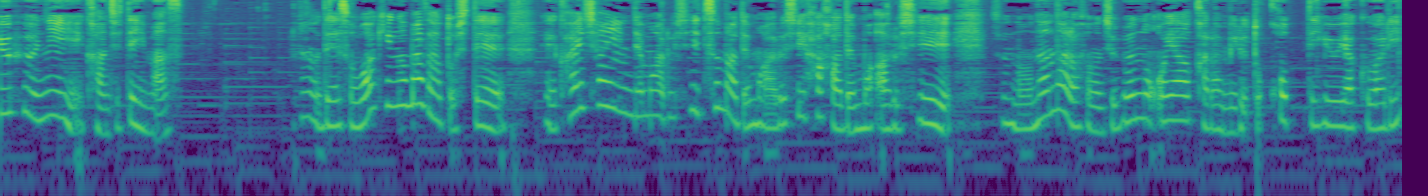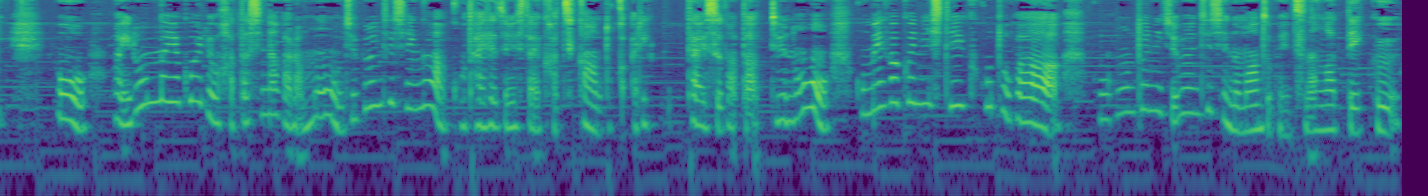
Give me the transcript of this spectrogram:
いうふうに感じています。なので、そのワーキングマザーとして、え会社員でもあるし、妻でもあるし、母でもあるし、その、なんならその自分の親から見ると子っていう役割を、まあ、いろんな役割を果たしながらも、自分自身がこう大切にしたい価値観とかありたい姿っていうのをこう明確にしていくことが、こう本当に自分自身の満足につながっていく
